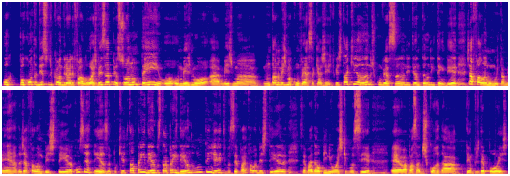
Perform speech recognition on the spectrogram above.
Por, por conta disso do que o André falou. Às vezes a pessoa não tem o, o mesmo, a mesma. não tá na mesma conversa que a gente, porque a gente tá aqui há anos conversando e tentando entender. Já falamos muita merda, já falamos besteira, com certeza, porque a gente tá aprendendo, você tá aprendendo, não tem jeito. Você vai falar besteira, você vai dar opiniões que você é, vai passar a discordar tempos depois.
